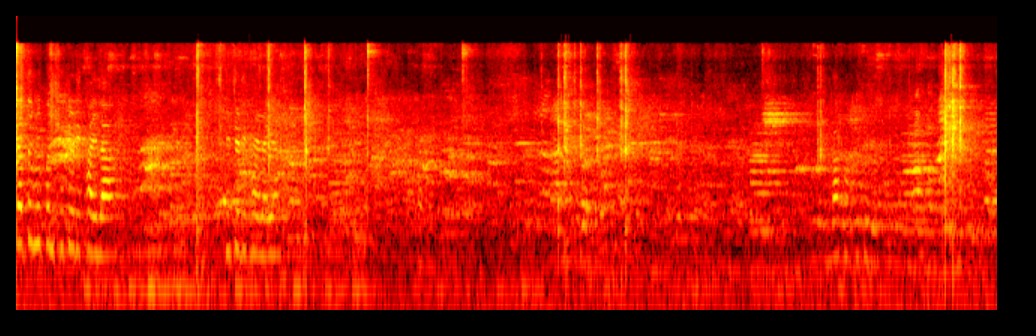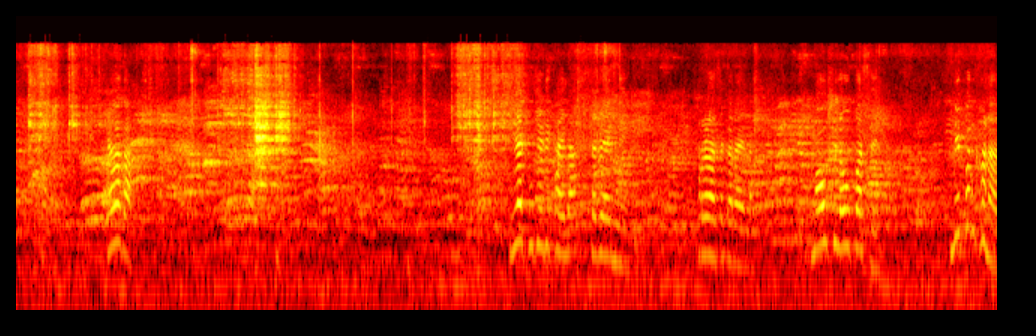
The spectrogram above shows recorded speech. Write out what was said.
या तुम्ही पण खिचडी खायला. खिचडी खायला या. दाखव खिचडी. हे बघा. या खिचडी खायला सगळ्यांनी. फराळाचं करायला. मावशीला उपास आहे. मी पण खाणार.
